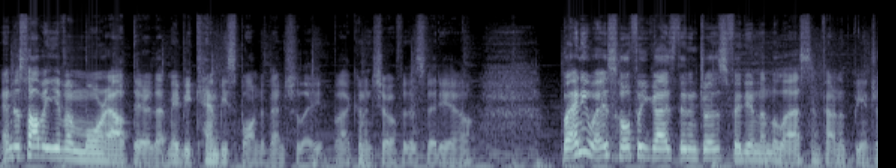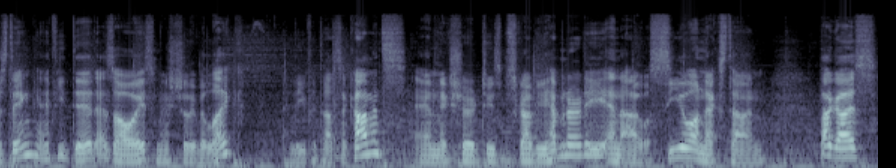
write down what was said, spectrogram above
and there's probably even more out there that maybe can be spawned eventually, but I couldn't show for this video. But anyways, hopefully you guys did enjoy this video nonetheless and found it to be interesting. And if you did, as always, make sure to leave a like, leave your thoughts and comments, and make sure to subscribe if you haven't already, and I will see you all next time. Bye guys!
